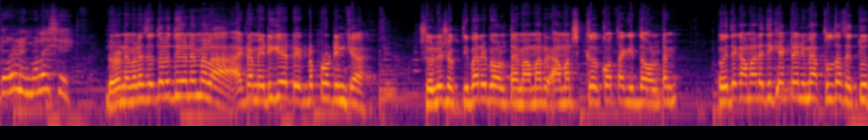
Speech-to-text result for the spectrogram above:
ডরে নেই মেলাইছে। নেমেলা সে তোলে তুই নেমেলা একটা মেডিকেট একটা প্রোটিন খা। শরীরে শক্তি বাড়বে অল টাইম আমার আমার কথা কিন্তু অল টাইম ওই দেখ আমার এদিকে একটা নিমে তুলতেছে তুই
